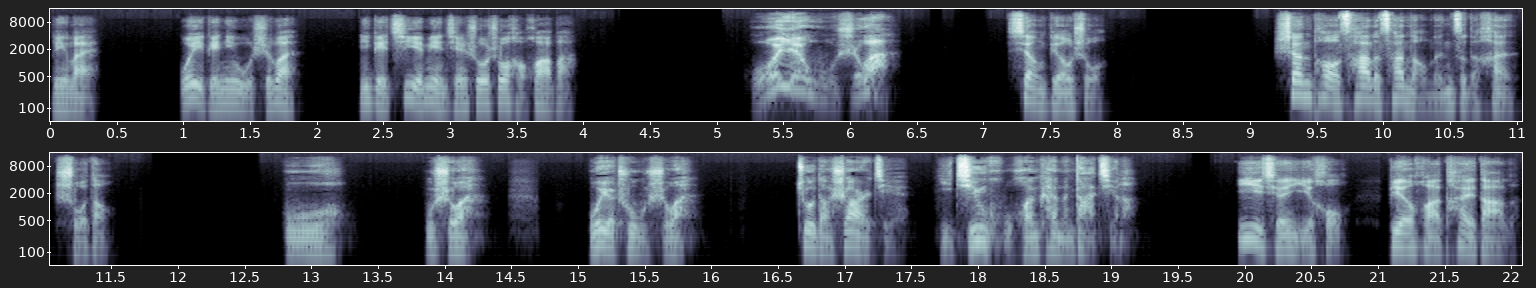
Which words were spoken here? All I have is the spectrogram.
另外，我也给你五十万，你给七爷面前说说好话吧。我也五十万。向彪说。山炮擦了擦脑门子的汗，说道：“五五十万，我也出五十万，就当是二姐。”以金虎环开门大吉了，一前一后变化太大了，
